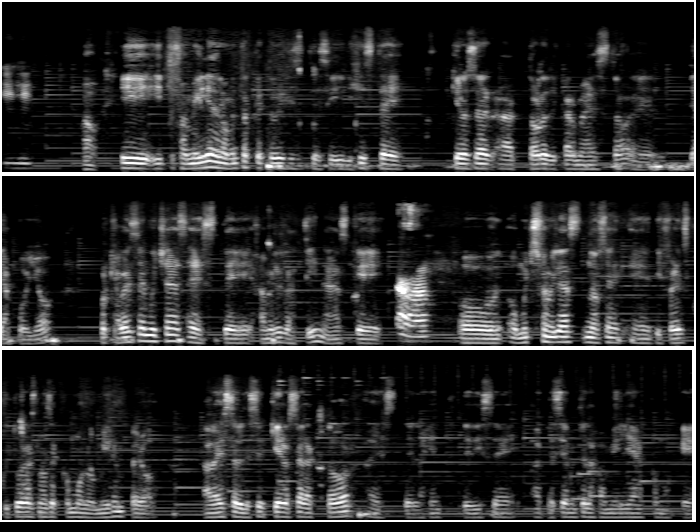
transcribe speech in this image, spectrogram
¿Y, ¿Y, tu familia, en el momento que tú dijiste, si dijiste, quiero ser actor, dedicarme a esto, eh, te apoyó? Porque a veces hay muchas este, familias latinas que, o, o, muchas familias, no sé, eh, diferentes culturas, no sé cómo lo miren, pero a veces al decir quiero ser actor, este, la gente te dice, especialmente la familia, como que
